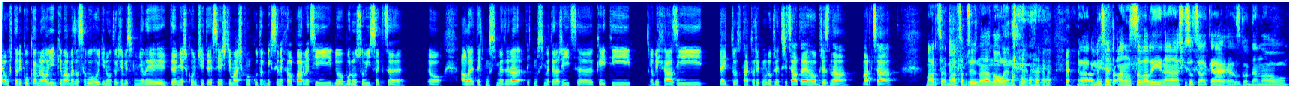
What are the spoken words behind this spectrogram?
Já už tady koukám na hodinky, máme za sebou hodinu, takže bychom měli téměř končit. Jestli ještě máš chvilku, tak bych si nechal pár věcí do bonusové sekce. Jo. Ale teď musíme teda, teď musíme teda říct, eh, Katie vychází teď, to, to řeknu dobře, 30. března, marca. Marca, marca, března, no len. My sme to anonsovali na našich sociálkach s Gordanou.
